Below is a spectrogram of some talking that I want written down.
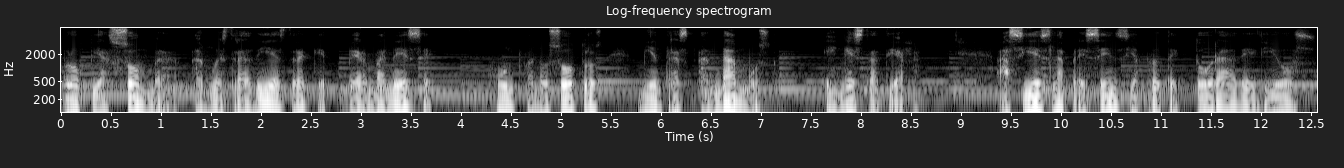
propia sombra a nuestra diestra que permanece junto a nosotros mientras andamos en esta tierra. Así es la presencia protectora de Dios.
